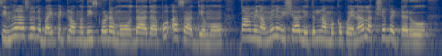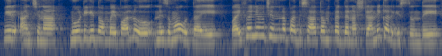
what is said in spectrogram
సింహరాశివారిని భయపెట్టి లొంగ తీసుకోవడము దాదాపు అసాధ్యము. తాము నమ్మిన విషయాలు ఇతరులు నమ్మకపోయినా లక్ష్య పెట్టరు. వీరి అంచనా నూటికి తొంభై పాలు నిజమవుతాయి. వైఫల్యం చెందిన పది శాతం పెద్ద నష్టాన్ని కలిగిస్తుంది.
